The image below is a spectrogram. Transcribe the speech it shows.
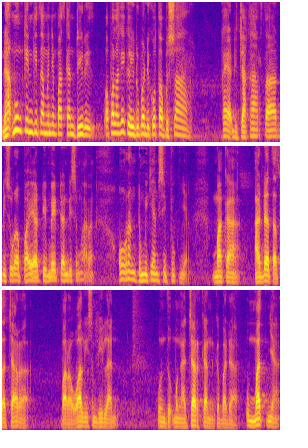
Tidak mungkin kita menyempatkan diri, apalagi kehidupan di kota besar. Kayak di Jakarta, di Surabaya, di Medan, di Semarang. Orang demikian sibuknya. Maka ada tata cara para wali sembilan untuk mengajarkan kepada umatnya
